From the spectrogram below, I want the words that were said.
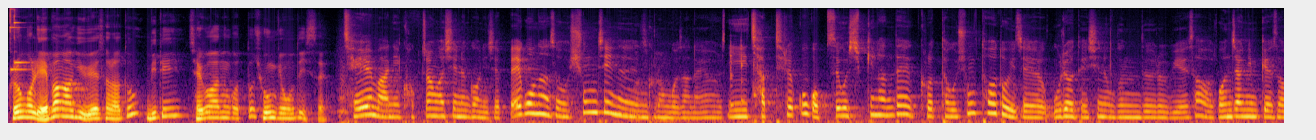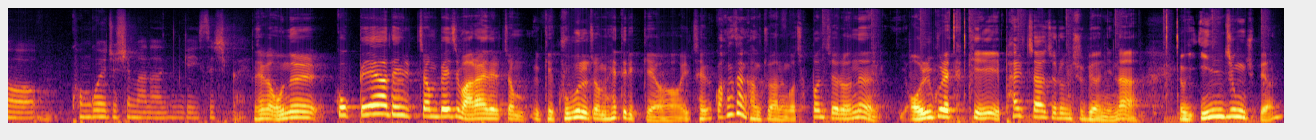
그런 걸 예방하기 위해서라도 미리 제거하는 것도 좋은 경우도 있어요. 제일 많이 걱정하시는 건 이제 빼고 나서 흉지는 그런 거잖아요. 이 잡티를 꼭 없애고 싶긴 한데 그렇다고 흉터도 이제 우려되시는 분들을 위해서 원장님께서 권고해 주실 만한 게 있으실까요? 제가 오늘 꼭 빼야 될 점, 빼지 말아야 될 점 이렇게 구분을 좀 해드릴게요. 제가 꼭 항상 강조하는 거 첫 번째로는 얼굴에 특히 팔자주름 주변이나 여기 인중 주변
